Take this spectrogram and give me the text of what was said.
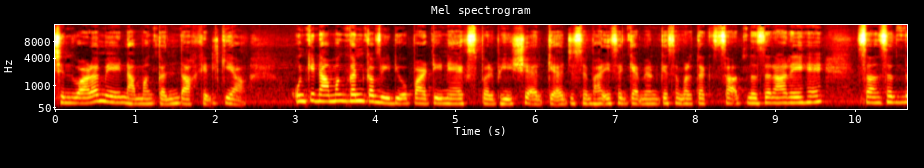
छिंदवाड़ा में नामांकन दाखिल किया। उनके नामांकन का वीडियो पार्टी ने एक्स पर भी शेयर किया, जिसमें भारी संख्या में उनके समर्थक साथ नज़र आ रहे हैं। सांसद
